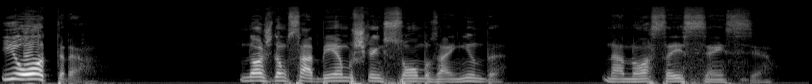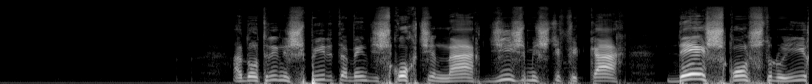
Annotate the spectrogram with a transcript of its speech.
E outra, nós não sabemos quem somos ainda na nossa essência. A doutrina espírita vem descortinar, desmistificar, desconstruir,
